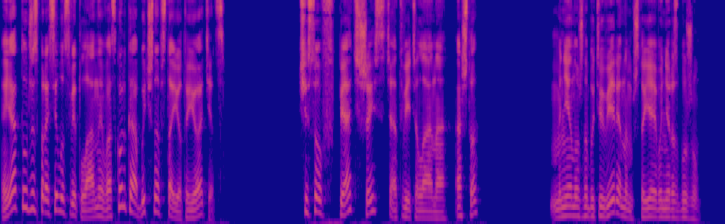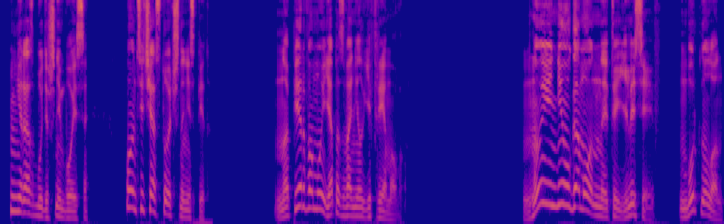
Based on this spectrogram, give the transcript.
я тут же спросил у Светланы, во сколько обычно встает ее отец. «Часов пять-шесть», — ответила она. «А что?» «Мне нужно быть уверенным, что я его не разбужу». «Не разбудишь, не бойся. Он сейчас точно не спит». Но первому я позвонил Ефремову. «Ну и неугомонный ты, Елисеев», — буркнул он.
